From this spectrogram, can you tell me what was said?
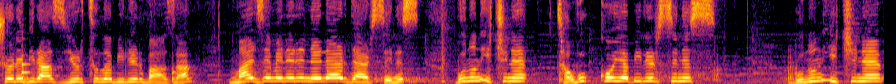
Şöyle biraz yırtılabilir bazen. Malzemeleri neler derseniz bunun içine tavuk koyabilirsiniz. Bunun içine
